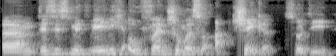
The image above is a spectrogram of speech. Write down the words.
Ähm, das ist mit wenig Aufwand schon mal so abchecken. So die,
